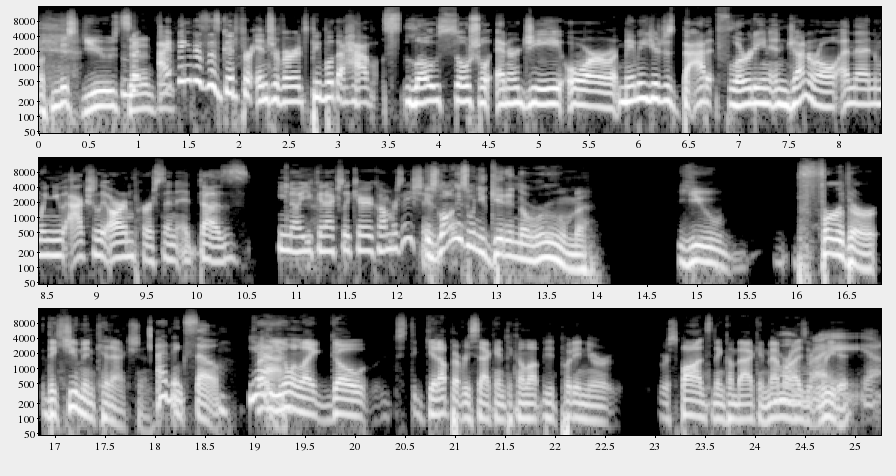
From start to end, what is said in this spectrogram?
misused But sentences. I think this is good for introverts, people that have low social energy, or maybe you're just bad at flirting in general. And then when you actually are in person, it does, you know, you can actually carry a conversation. as long as when you get in the room, you further the human connection. I think so. Right? Yeah. You don't want to like go get up every second to come up, you put in your response, and then come back and memorize it and read it. Yeah,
